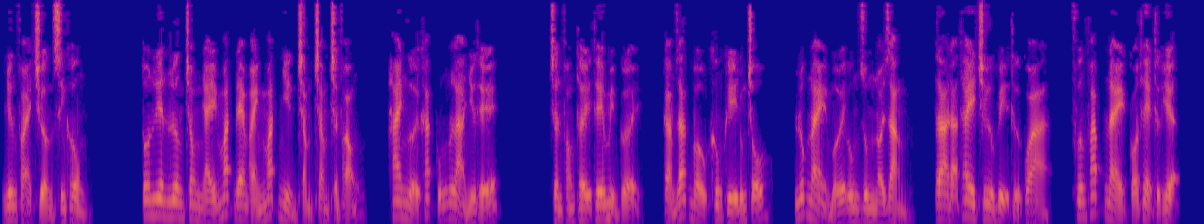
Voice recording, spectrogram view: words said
nhưng phải trường sinh không? Tôn liên lương trong nháy mắt đem ánh mắt nhìn chằm chằm trần phóng, hai người khác cũng là như thế trần phóng thấy thế mỉm cười, cảm giác bầu không khí đúng chỗ, lúc này mới ung dung nói rằng, ta đã thay chư vị thử qua, phương pháp này có thể thực hiện,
